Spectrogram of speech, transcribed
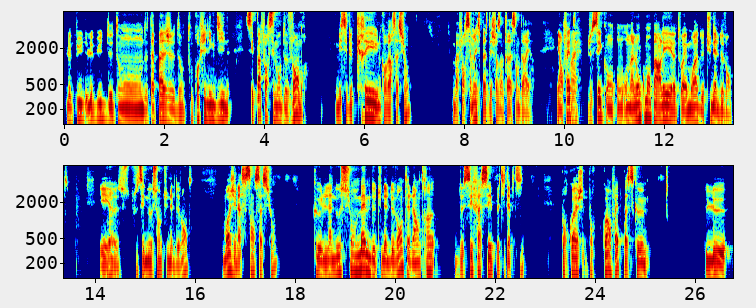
le but, le but de ton de ta page, de ton profil LinkedIn, c'est pas forcément de vendre, mais c'est de créer une conversation bah forcément il se passe des choses intéressantes derrière. Et en fait, je sais qu'on on a longuement parlé, euh, toi et moi, de tunnel de vente. Et euh, toutes ces notions de tunnel de vente, moi j'ai la sensation que la notion même de tunnel de vente, elle est en train de s'effacer petit à petit. Pourquoi, pourquoi en fait? Parce que le,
